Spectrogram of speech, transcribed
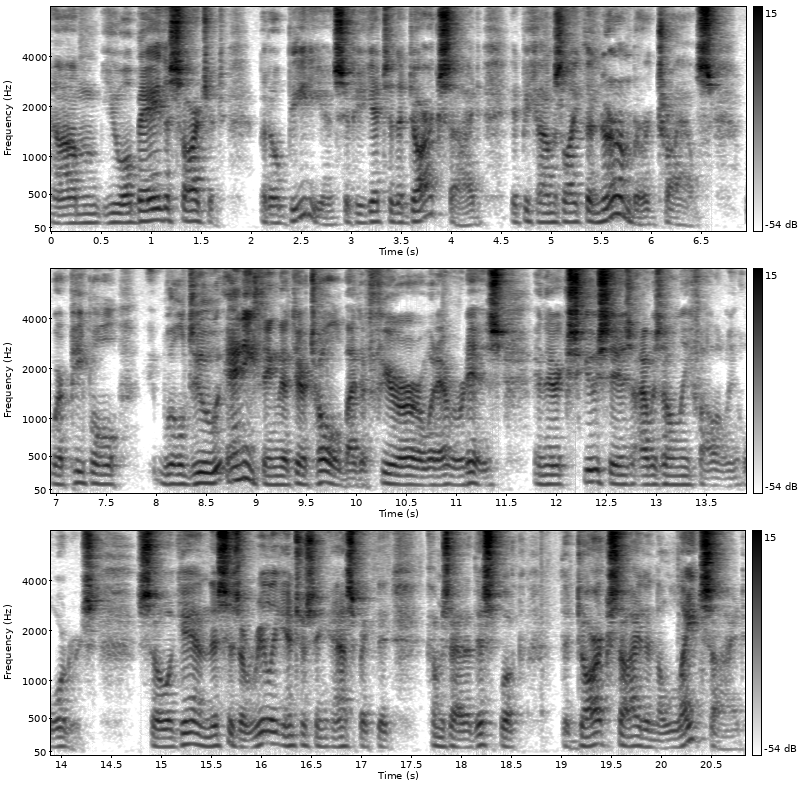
um, you obey the sergeant. But obedience, if you get to the dark side, it becomes like the Nuremberg trials, where people will do anything that they're told by the Fuhrer or whatever it is, and their excuse is, I was only following orders. So again, this is a really interesting aspect that comes out of this book, the dark side and the light side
